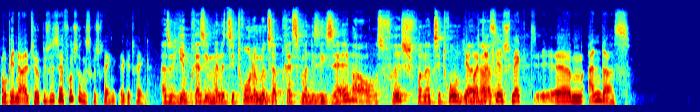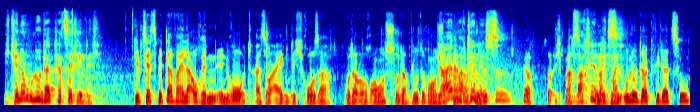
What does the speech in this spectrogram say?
Original türkisches Erfrischungsgetränk. Äh, also hier presse ich meine Zitrone, in Münster presst man die sich selber aus, frisch von der Zitronenplantage. Ja, aber das hier schmeckt ähm, anders. Ich kenne Uludag tatsächlich nicht. Gibt es jetzt mittlerweile auch in, in Rot, also eigentlich rosa oder orange oder blutorange. Nein, macht ja nichts. Äh, ja, so, ich mach's, macht ja mach meinen Uludag wieder zu.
